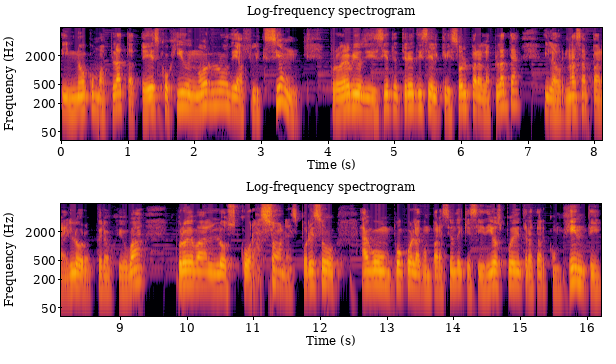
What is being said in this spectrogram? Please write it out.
y no como a plata, te he escogido en horno de aflicción. Proverbios 17:3 dice, el crisol para la plata y la hornaza para el oro, pero Jehová prueba los corazones. Por eso hago un poco la comparación de que si Dios puede tratar con gente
